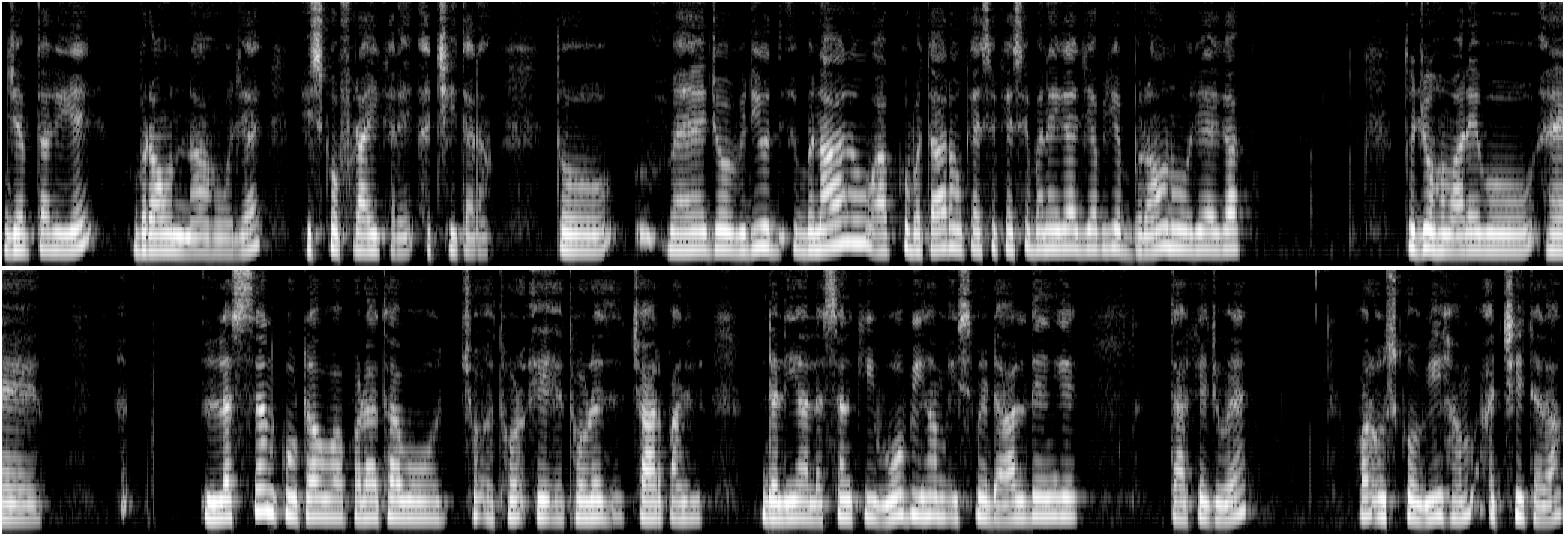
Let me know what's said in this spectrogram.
जब तक ये ब्राउन ना हो जाए, इसको फ्राई करें अच्छी तरह। तो मैं जो वीडियो बना रहा हूँ, आपको बता रहा हूँ कैसे कैसे बनेगा। जब ये ब्राउन हो जाएगा तो जो हमारे वो हैं, लहसन कूटा हुआ पड़ा था, वो थोड़े थोड़े चार पाँच डलियाँ लहसन की, वो भी हम इसमें डाल देंगे ताकि जो है, और उसको भी हम अच्छी तरह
